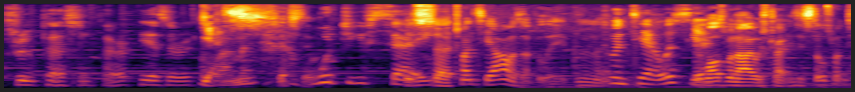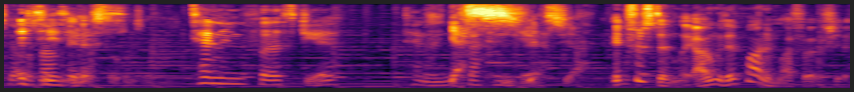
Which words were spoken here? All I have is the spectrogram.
through personal therapy as a requirement. Yes, yes. Would you say It's uh, twenty hours, I believe, isn't it? 20 hours? Yeah. It was when I was trained. Is it still twenty hours? It now? is, It yes. is still twenty. Hours. 10 in the first year, 10 in the Yes, second year. yes, yeah. Interestingly, I only did mine in my first year.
